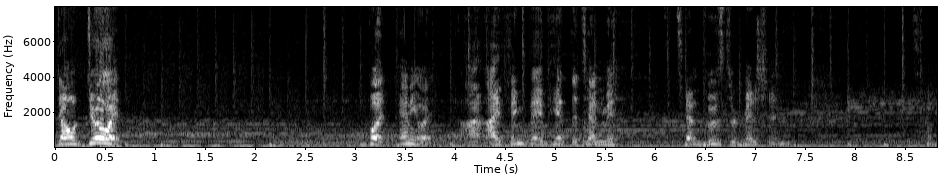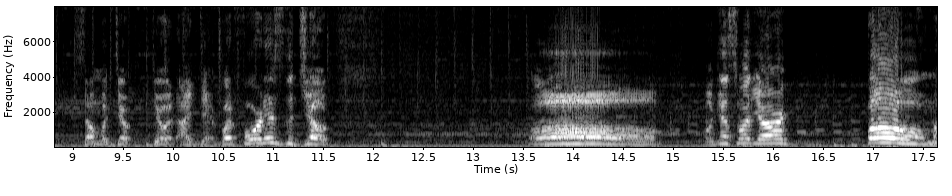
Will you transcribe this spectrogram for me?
Don't do it! But anyway, I, I think they've hit the 10 mi- 10 booster mission. Some would do do it. I did, but Ford is the joke. Oh, well, guess what, Yarg? Boom!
